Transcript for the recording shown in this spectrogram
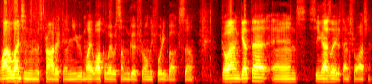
a lot of legend in this product, and you might walk away with something good for only 40 bucks. So, go out and get that, and see you guys later. Thanks for watching.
